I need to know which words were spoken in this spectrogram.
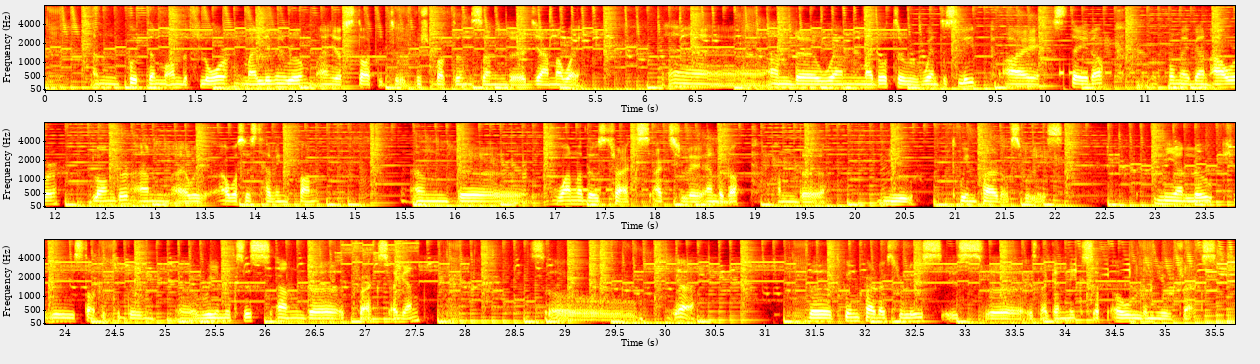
and put them on the floor in my living room and just started to push buttons and uh, jam away. Uh, and uh, when my daughter went to sleep i stayed up for maybe an hour longer and I I was just having fun. And uh, one of those tracks actually ended up on the new Twin Paradox release. Me and Luke, we started to do uh, remixes and uh, tracks again. So yeah, the Twin Paradox release is uh, is like a mix of old and new tracks.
